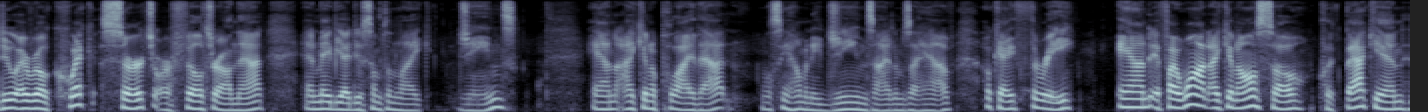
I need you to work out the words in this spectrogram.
do a real quick search or filter on that. And maybe I do something like jeans. And I can apply that. We'll see how many jeans items I have. Okay, three. And if I want, I can also click back in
